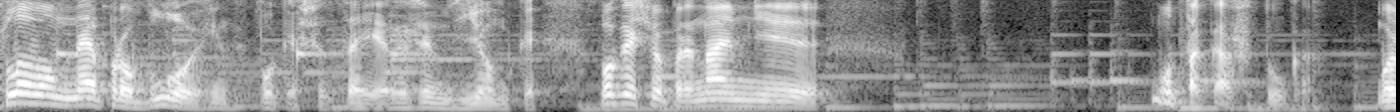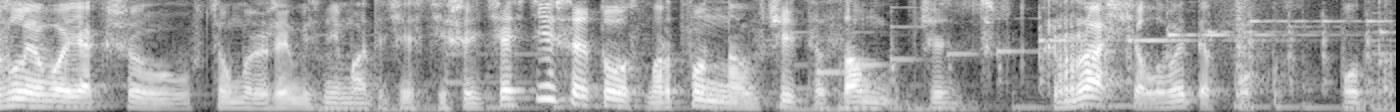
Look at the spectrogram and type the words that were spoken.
Словом, не про блогінг, поки що цей режим зйомки. Поки що, принаймні, ну така штука. Можливо, якщо в цьому режимі знімати частіше і частіше, то смартфон навчиться сам краще ловити фокус. От так.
